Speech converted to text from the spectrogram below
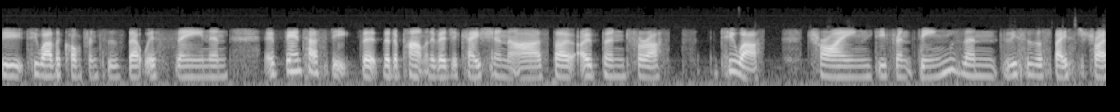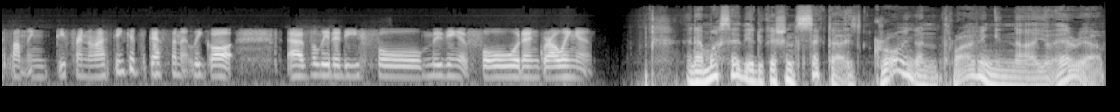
to, to other conferences that we've seen. And it's fantastic that the Department of Education are so open for us to us trying different things, and this is a space to try something different. And I think it's definitely got uh, validity for moving it forward and growing it. And I must say, the education sector is growing and thriving in uh, your area.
